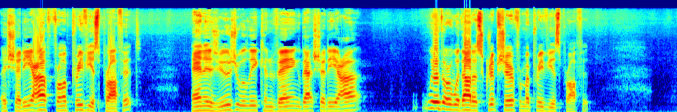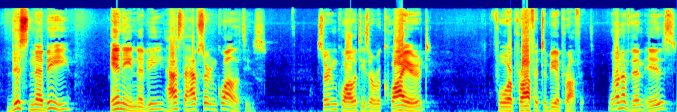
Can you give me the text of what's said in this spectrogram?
a Sharia from a previous prophet, and is usually conveying that Sharia with or without a scripture from a previous prophet. This Nabi, any Nabi, has to have certain qualities certain qualities are required for a prophet to be a prophet. One of them is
